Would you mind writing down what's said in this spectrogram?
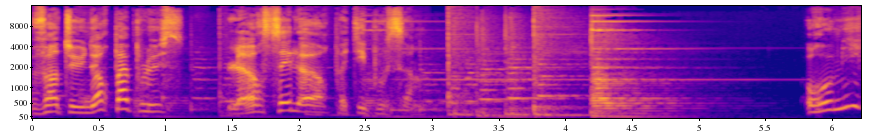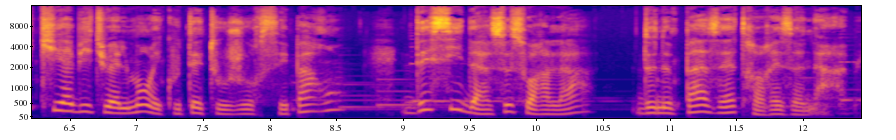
21h, pas plus. L'heure, c'est l'heure, petit poussin. Romy, qui habituellement écoutait toujours ses parents, décida ce soir-là de ne pas être raisonnable.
